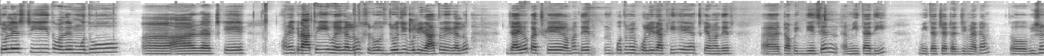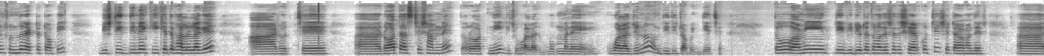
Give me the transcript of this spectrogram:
চলে এসেছি তোমাদের মধু আর আজকে অনেক রাতই হয়ে গেল, রোজ, রোজই বলি রাত হয়ে গেল। যাই হোক, আজকে আমাদের প্রথমে বলি রাখি যে আজকে আমাদের টপিক দিয়েছেন মিতা দি মিতা চ্যাটার্জি ম্যাডাম। তো ভীষণ সুন্দর একটা টপিক বৃষ্টির দিনে কি খেতে ভালো লাগে? আর হচ্ছে রথ আসছে সামনে, তো রথ নিয়ে কিছু বলার মানে বলার জন্য দিদি টপিক দিয়েছে। তো আমি যে ভিডিওটা তোমাদের সাথে শেয়ার করছি, সেটা আমাদের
